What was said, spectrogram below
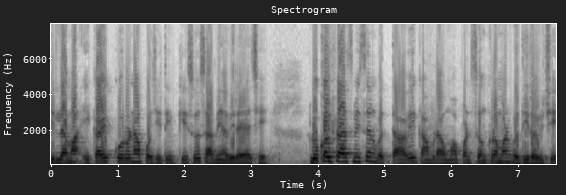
જિલ્લામાં એકાએક કોરોના પોઝિટિવ કેસો સામે આવી રહ્યા છે. લોકલ ટ્રાન્સમિશન વધતા હવે ગામડાઓમાં પણ સંક્રમણ વધી રહ્યું છે.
